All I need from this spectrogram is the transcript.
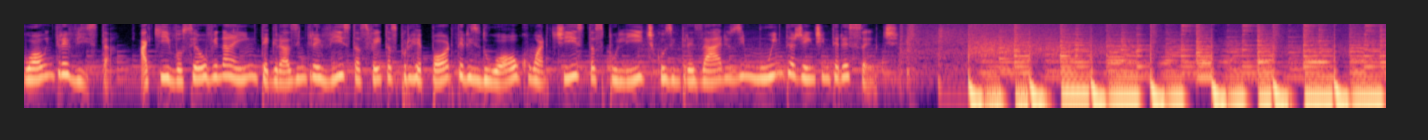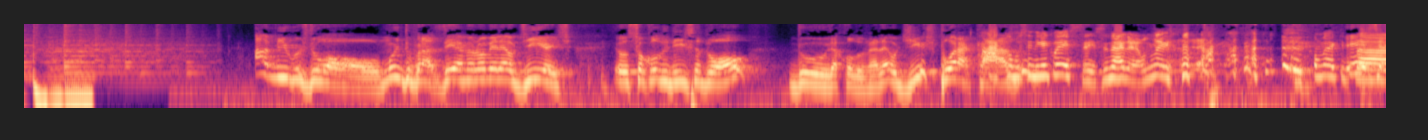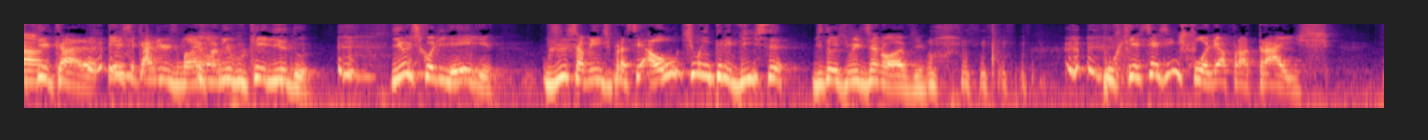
UOL Entrevista. Aqui você ouve na íntegra as entrevistas feitas por repórteres do UOL com artistas, políticos, empresários e muita gente interessante. Amigos do UOL, muito prazer, meu nome é Léo Dias, eu sou colunista do UOL, do, da coluna Léo Dias, por acaso. Ah, como se ninguém conhecesse, né, Léo? É- como é que tá? Esse aqui, cara, esse é Carlinhos Maia, um amigo querido. E eu escolhi ele justamente para ser a última entrevista de 2019. Porque se a gente for olhar para trás,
